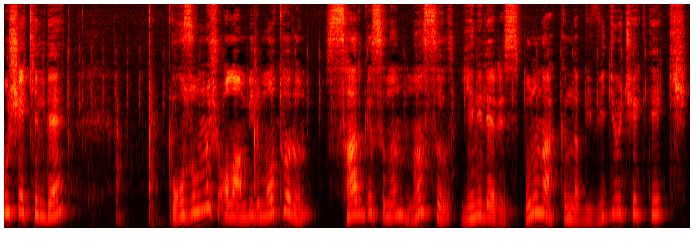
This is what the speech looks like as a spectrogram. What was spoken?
bu şekilde bozulmuş olan bir motorun sargısını nasıl yenileriz? Bunun hakkında bir video çektik.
